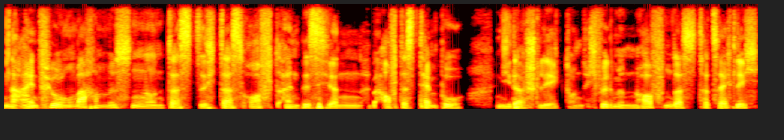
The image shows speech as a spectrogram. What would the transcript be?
eine Einführung machen müssen und dass sich das oft ein bisschen auf das Tempo niederschlägt. Und ich würde mir hoffen, dass tatsächlich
